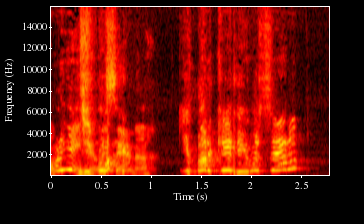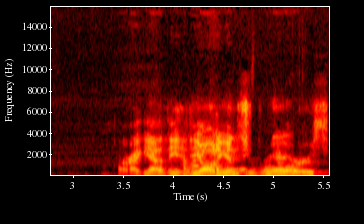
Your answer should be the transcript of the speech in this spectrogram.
want to get you with Santa. You want to get you with Santa? All right, yeah. The the audience roars.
